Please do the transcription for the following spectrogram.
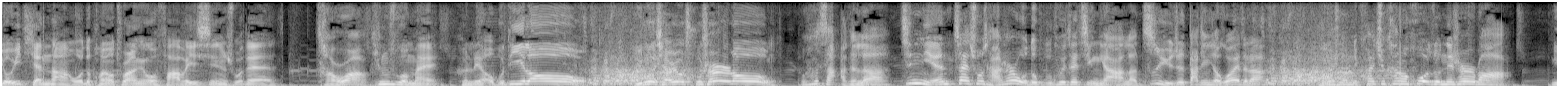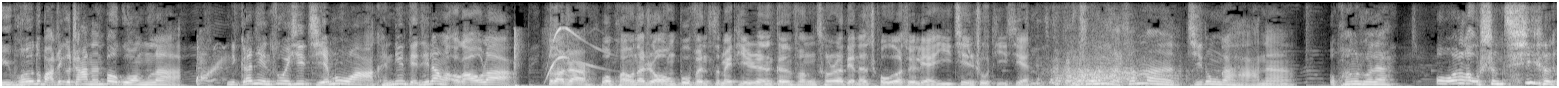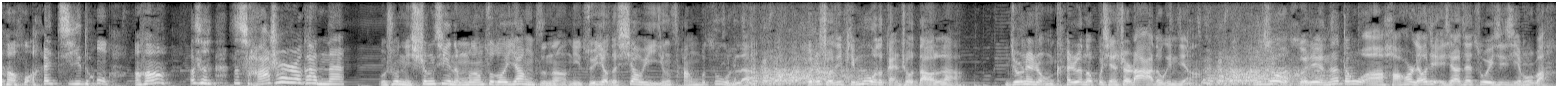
有一天呐，我的朋友突然给我发微信说的：“曹啊，听说没？可了不地喽！娱乐圈要出事儿喽！”我说咋的了？今年再出啥事儿我都不会再惊讶了，至于这大惊小怪的了？朋友说：“你快去看看霍尊的事儿吧，女朋友都把这个渣男曝光了，你赶紧做一期节目啊，肯定点击量老高了。”说到这儿，我朋友那种部分自媒体人跟风蹭热点的丑恶嘴脸已尽数体现。我说你咋这么激动干啥呢？我朋友说的，我老生气了，我还激动啊？这这啥事儿啊干的？我说你生气能不能做做样子呢？你嘴角的笑意已经藏不住了，我这手机屏幕我都感受到了。你就是那种看热闹不嫌事儿大的，我跟你讲。完之后我合计，那等我好好了解一下，再做一期节目吧。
